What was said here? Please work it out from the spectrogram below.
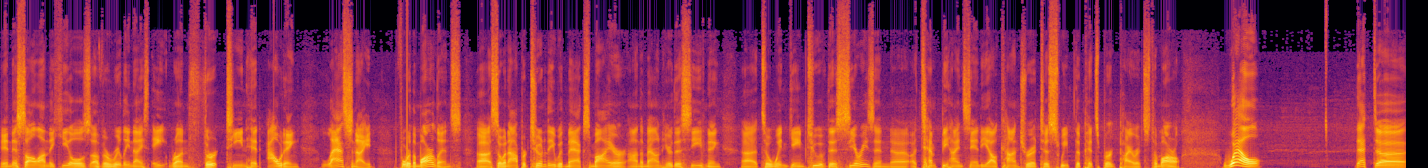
and this all on the heels of a really nice eight-run, 13-hit outing last night for the Marlins. Uh, so an opportunity with Max Meyer on the mound here this evening uh, to win Game Two of this series and uh, attempt behind Sandy Alcantara to sweep the Pittsburgh Pirates tomorrow. Well, that uh,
